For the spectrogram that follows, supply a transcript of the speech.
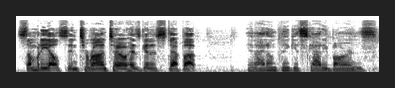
somebody else in Toronto has going to step up. And I don't think it's Scottie Barnes.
